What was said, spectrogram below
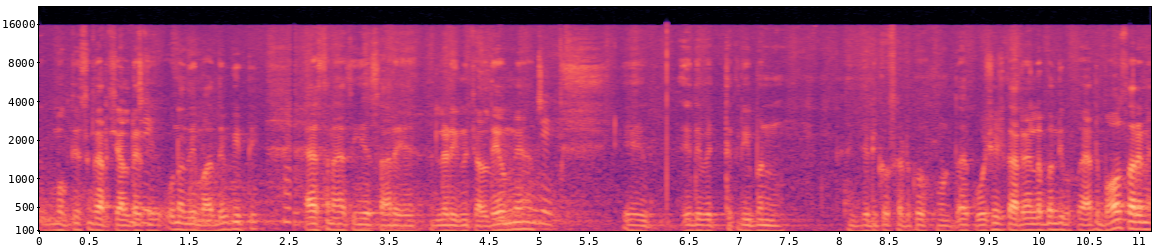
ਮੁਕਤੀ ਸੰਘਰਸ਼ ਚੱਲ ਰਹੇ ਸੀ ਉਹਨਾਂ ਦੀ ਮਦਦ ਕੀਤੀ। ਇਸ ਤਰ੍ਹਾਂ ਅਸੀਂ ਇਹ ਸਾਰੇ ਲੜੀ ਨੂੰ ਚੱਲਦੇ ਹੁੰਦੇ ਹਾਂ। ਜੀ। ਇਹ ਇਹਦੇ ਵਿੱਚ ਤਕਰੀਬਨ ਜਿਹੜੀ ਕੋ ਸਾਡੇ ਕੋਲ ਹੁਣ ਤਾਂ ਕੋਸ਼ਿਸ਼ ਕਰ ਰਹੇ ਲੱਭਣ ਦੀ ਹੈ ਤਾਂ ਬਹੁਤ ਸਾਰੇ ਨੇ।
